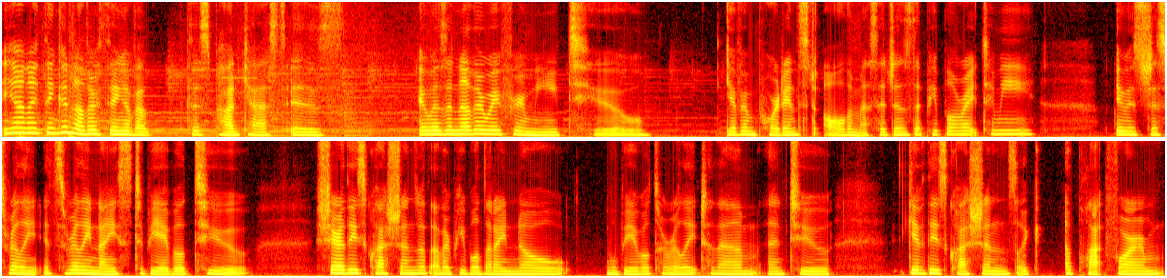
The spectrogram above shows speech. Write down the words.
Yeah, and I think another thing about this podcast is it was another way for me to give importance to all the messages that people write to me. It was just really, it's really nice to be able to share these questions with other people that I know will be able to relate to them and to give these questions like a platform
